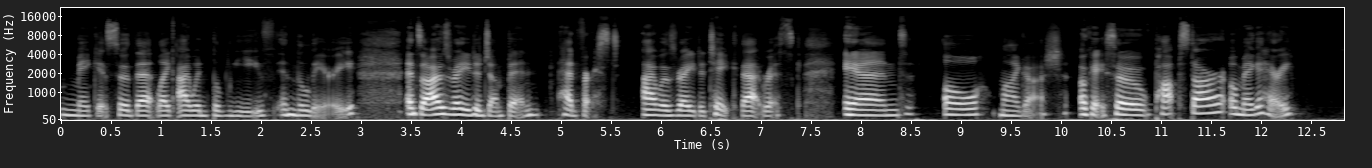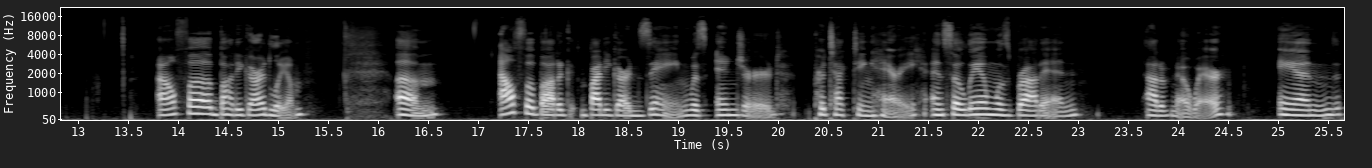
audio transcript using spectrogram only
make it so that like I would believe in the Lirry. And so I was ready to jump in head first. I was ready to take that risk. And oh my gosh. Okay, so pop star Omega Harry, Alpha bodyguard Liam. Um, Alpha body- bodyguard Zayn was injured protecting Harry. And so Liam was brought in out of nowhere. And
